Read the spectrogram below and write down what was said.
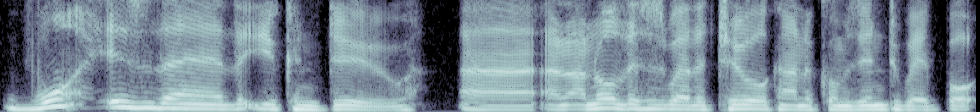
What is there that you can do? Uh, and I know this is where the tool kind of comes into it, but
